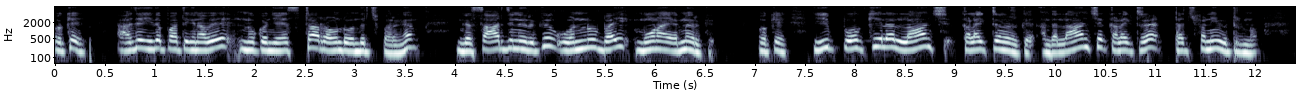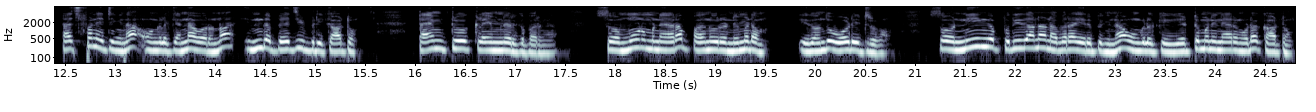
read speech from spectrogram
ஓகே அது இதை பார்த்தீங்கன்னாவே இன்னும் கொஞ்சம் எக்ஸ்ட்ரா ரவுண்டு வந்துருச்சு பாருங்கள் இங்கே சார்ஜுன்னு இருக்குது ஒன்று பை மூணாயிரம்னு இருக்குது ஓகே இப்போ கீழே லான்ச் கலெக்டர்னு இருக்குது அந்த லான்ச் கலெக்டரை டச் பண்ணி விட்டுறணும். டச் பண்ணிட்டிங்கன்னா உங்களுக்கு என்ன வரும்னா இந்த பேஜ் இப்படி காட்டும். டைம் டு கிளைம்னு இருக்குது பாருங்கள் ஸோ மூணு மணி நேரம் பதினோரு நிமிடம் இது வந்து ஓடிட்டுருக்கோம் ஸோ நீங்கள் புதிதான நபராக இருப்பீங்கன்னா உங்களுக்கு எட்டு மணி நேரம் கூட காட்டும்.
